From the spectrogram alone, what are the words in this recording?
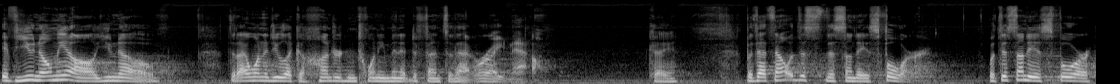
if you know me at all, you know that I want to do like a 120 minute defense of that right now. Okay? But that's not what this, this Sunday is for. What this Sunday is for,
